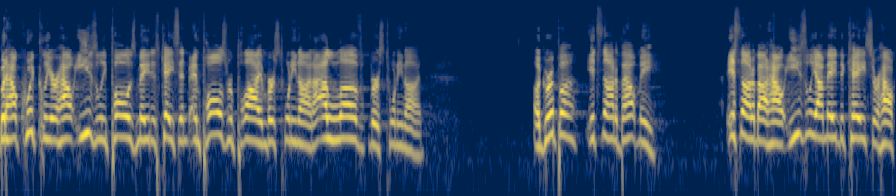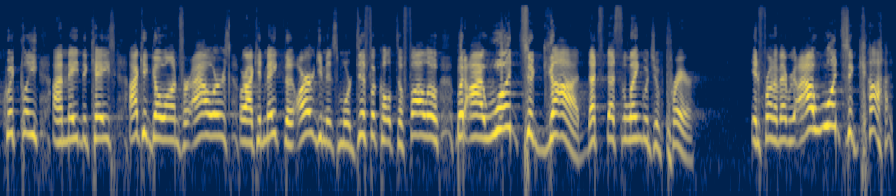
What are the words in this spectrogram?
but how quickly or how easily Paul has made his case. And, and Paul's reply in verse 29, I love verse 29. Agrippa, it's not about me. It's not about how easily I made the case or how quickly I made the case. I could go on for hours or I could make the arguments more difficult to follow, but I would to God. That's, that's the language of prayer in front of every. I would to God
